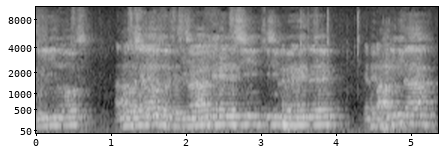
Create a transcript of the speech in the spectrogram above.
muy lindos. A los aliados del Festival Genesis, simplemente el Parnita,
